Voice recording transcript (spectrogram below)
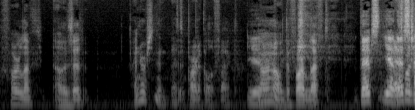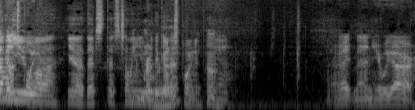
far left? Oh, is that? I never seen it. That's a particle effect. Yeah. No, no, no. The far left. That's yeah. That's That's, where the telling gun's you. pointed. Uh, yeah, that's that's telling you where the gun is pointed. Huh. Yeah. All right, man. Here we are.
